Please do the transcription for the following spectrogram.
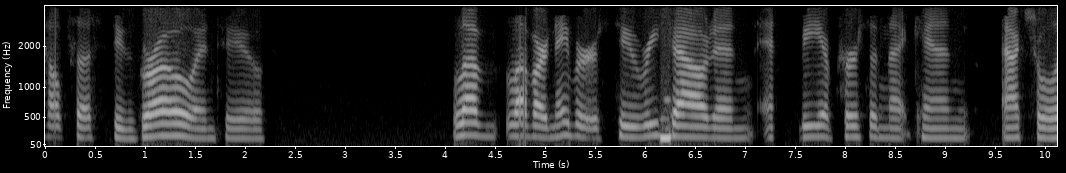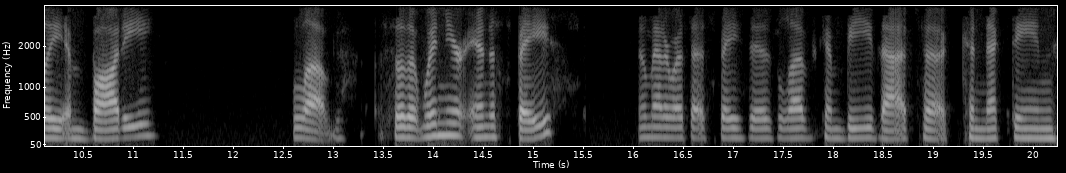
helps us to grow and to love love our neighbors, to reach out and, and be a person that can actually embody love. So that when you're in a space, no matter what that space is, love can be that uh, connecting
